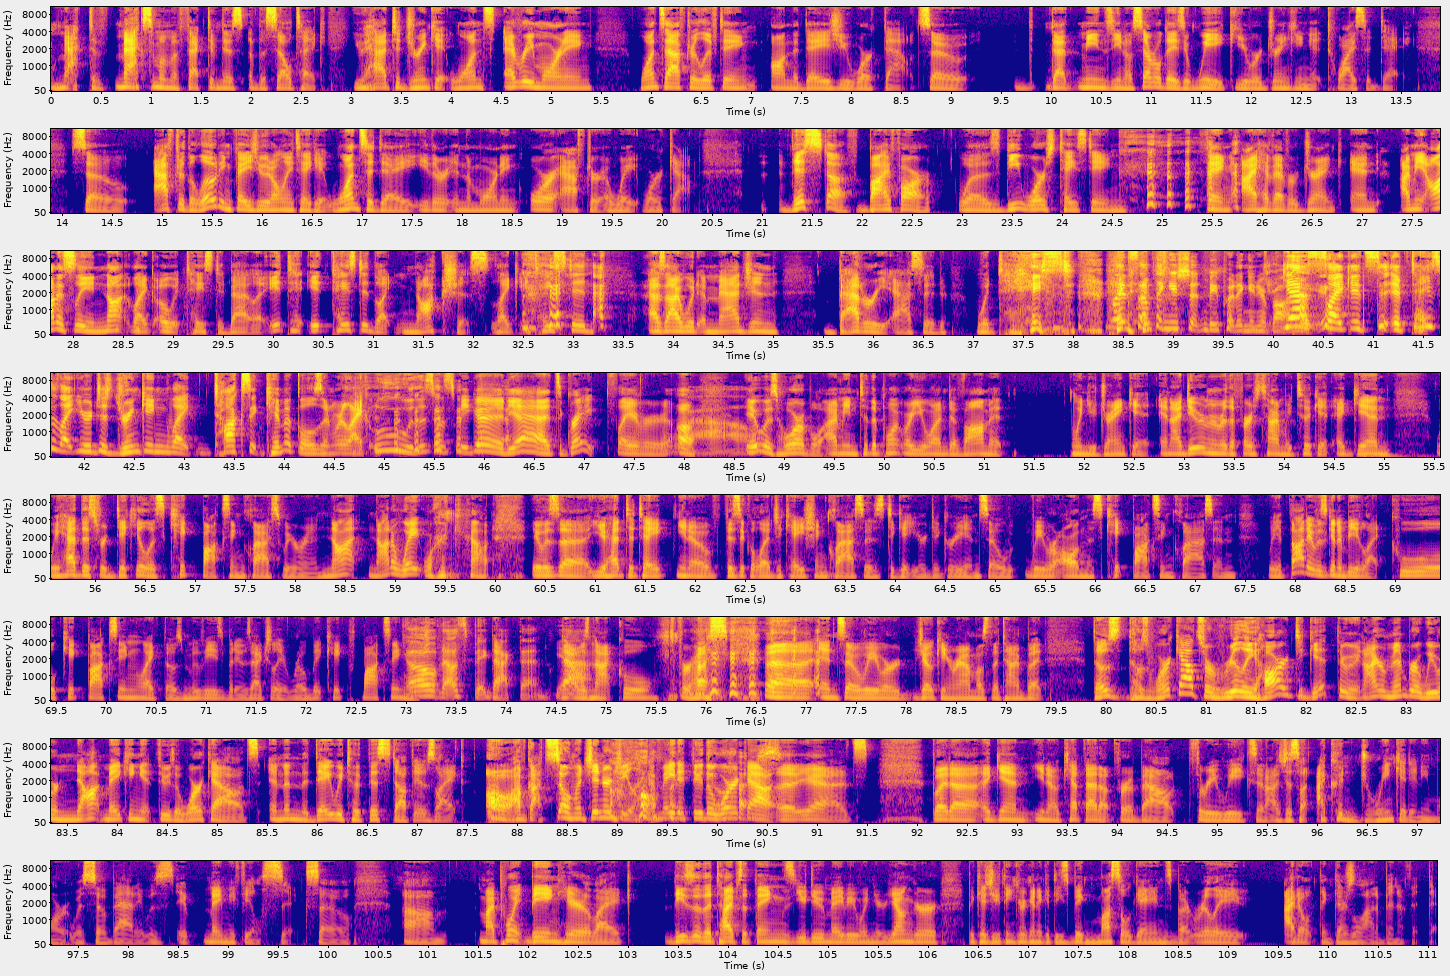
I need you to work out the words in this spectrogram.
maximum effectiveness of the Cell-Tech, you had to drink it once every morning, once after lifting on the days you worked out. So th- that means, you know, several days a week you were drinking it twice a day. So after the loading phase, you would only take it once a day, either in the morning or after a weight workout. This stuff by far was the worst tasting thing I have ever drank. And I mean, honestly, not like, oh, it tasted bad. Like it, it tasted like noxious. Like it tasted as I would imagine battery acid would taste like something you shouldn't be putting in your body. Yes, like it's it tasted like you're just drinking like toxic chemicals, and we're like, ooh, this must be good. Yeah, it's a great flavor. Wow. Oh, it was horrible. I mean, to the point where you wanted to vomit when you drank it. And I do remember the first time we took it. Again, we had this ridiculous kickboxing class we were in not not a weight workout it was uh you had to take you know physical education classes to get your degree and so we were all in this kickboxing class and we had thought it was going to be like cool kickboxing like those movies but it was actually aerobic kickboxing Oh, that was big back then. Yeah. that was not cool for us. uh, and so we were joking around most of the time, but those those workouts are really hard to get through. And I remember we were not making it through the workouts. And then the day we took this stuff, it was like, oh, I've got so much energy. Like I made it through the workout. Uh, yeah, it's. But uh, again, you know, kept that up for about three weeks, and I was just like, I couldn't drink it anymore. It was so bad. It was. It made me feel sick. So, um, my point being here, like these are the types of things you do maybe when you're younger because you think you're going to get these big muscle gains, but really, I don't think there's a lot of benefit there.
